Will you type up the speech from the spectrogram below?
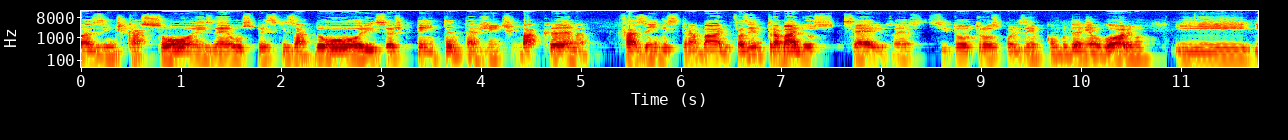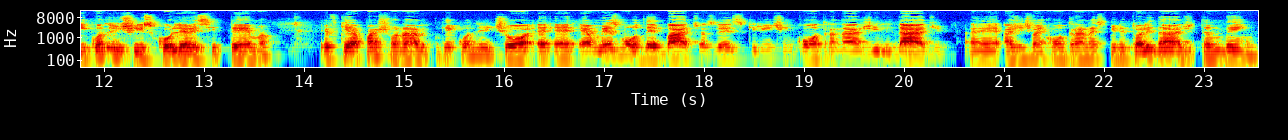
as indicações, né, os pesquisadores. Acho que tem tanta gente bacana fazendo esse trabalho, fazendo trabalhos sérios, né? Citou, trouxe, por exemplo, como Daniel Goleman. E, e quando a gente escolheu esse tema, eu fiquei apaixonado, porque quando a gente olha, é, é, é o mesmo debate, às vezes, que a gente encontra na agilidade, é, a gente vai encontrar na espiritualidade também.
